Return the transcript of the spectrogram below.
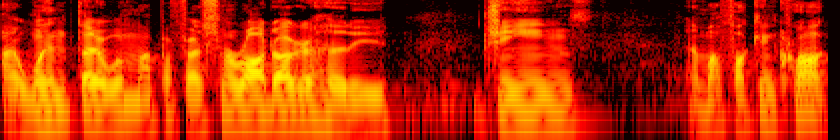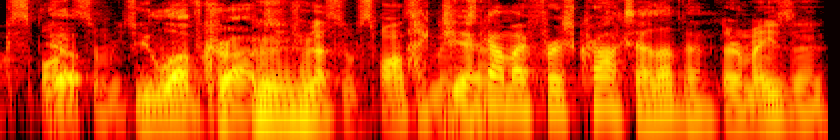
I went there with my professional raw dogger hoodie, jeans, and my fucking Crocs. Yo, Sponsor me. you love Crocs. You guys sponsor me. I just got my first Crocs. I love them. They're amazing.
